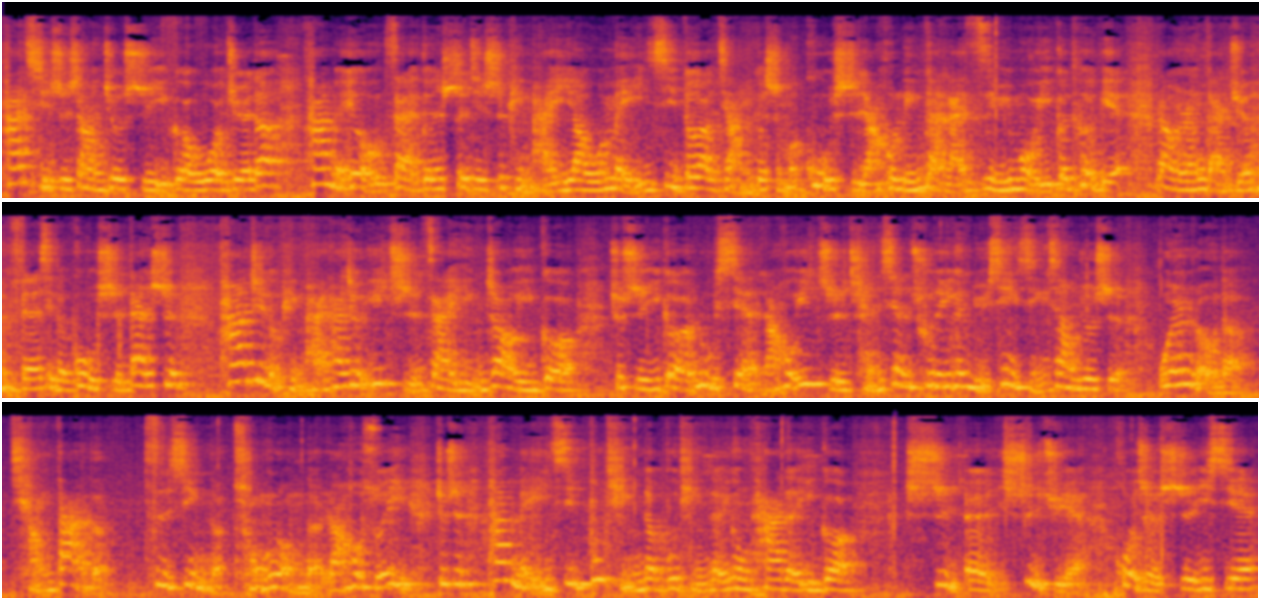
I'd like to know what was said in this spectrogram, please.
它其实上就是一个，我觉得它没有在跟设计师品牌一样，我每一季都要讲一个什么故事，然后灵感来自于某一个特别让人感觉很 fancy 的故事。但是它这个品牌，它就一直在营造一个，就是一个路线，然后一直呈现出的一个女性形象，就是温柔的、强大的、自信的、从容的。然后，所以就是它每一季不停的、不停的用它的一个。视呃视觉或者是一些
